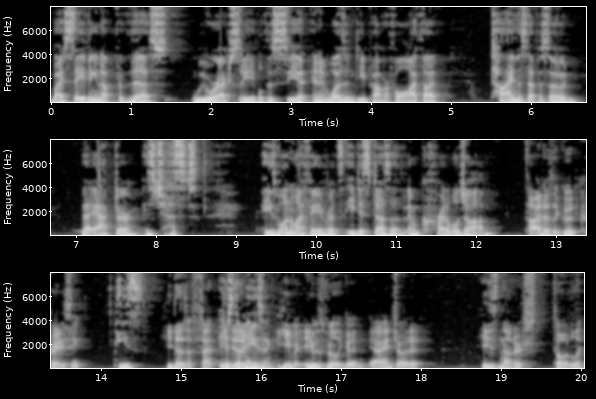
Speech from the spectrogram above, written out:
by saving it up for this, we were actually able to see it, and it was indeed powerful. I thought Tigh in this episode, that actor is just, he's one of my favorites. He just does an incredible job. Tigh does a good crazy. He's, He does a fan- he Just a- amazing. he he was really good. Yeah, I enjoyed it. He's nutters totally.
